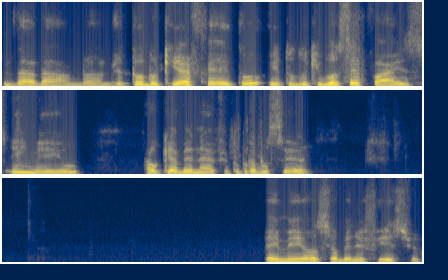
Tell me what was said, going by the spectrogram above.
da, da, da, de tudo que é feito e tudo que você faz em meio ao que é benéfico para você. Em meio ao seu benefício.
